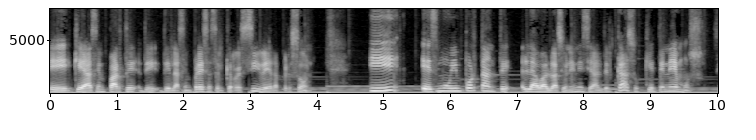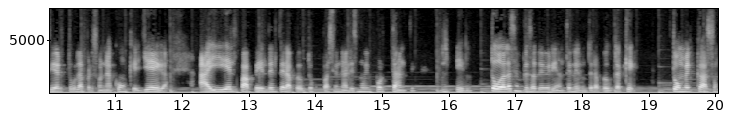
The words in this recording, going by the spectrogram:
eh, que hacen parte de, las empresas, el que recibe a la persona. Y es muy importante la evaluación inicial del caso, qué tenemos, ¿cierto? La persona con que llega. Ahí el papel del terapeuta ocupacional es muy importante. todas las empresas deberían tener un terapeuta que tome el caso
